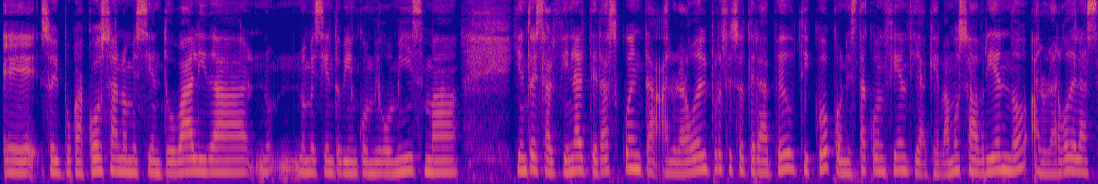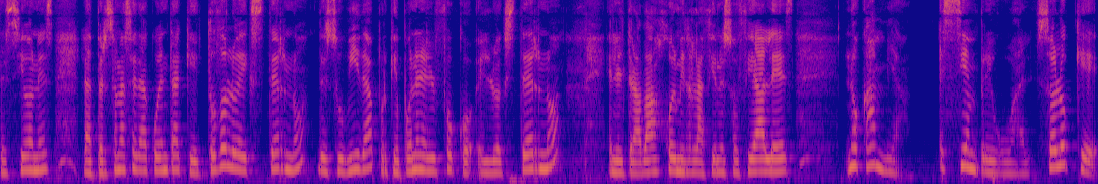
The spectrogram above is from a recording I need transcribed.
eh, soy poca cosa, no me siento válida, no, no, me siento bien conmigo misma. Y entonces al final te das cuenta a lo largo del proceso terapéutico, con esta conciencia que vamos abriendo a lo largo de las sesiones, la persona se da cuenta que todo lo externo de su vida, porque ponen el foco en lo externo, en el trabajo, en mis relaciones sociales, no cambia. Es siempre igual, solo que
